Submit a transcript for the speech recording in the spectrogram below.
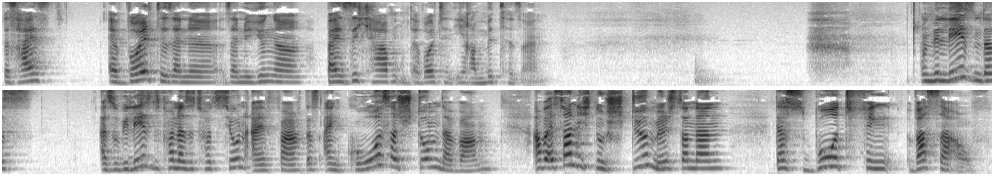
Das heißt, er wollte seine, seine Jünger bei sich haben und er wollte in ihrer Mitte sein. Und wir lesen das, also wir lesen von der Situation einfach, dass ein großer Sturm da war. Aber es war nicht nur stürmisch, sondern das Boot fing Wasser auf.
